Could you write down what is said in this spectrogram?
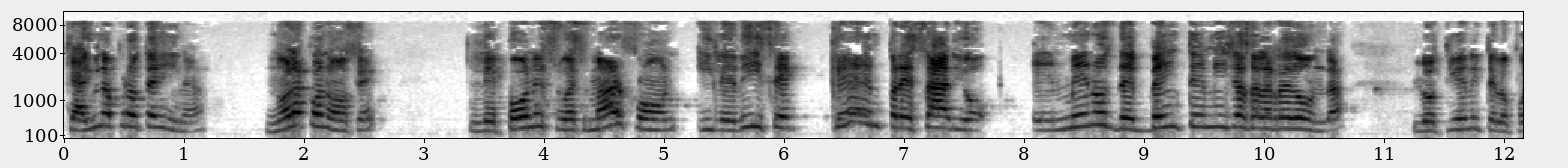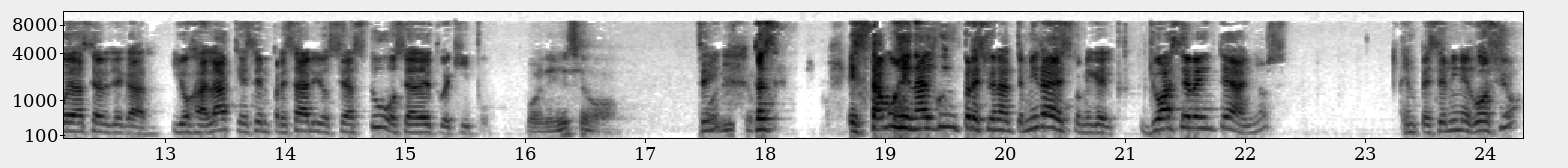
que hay una proteína, no la conoce, le pone su smartphone y le dice qué empresario en menos de 20 millas a la redonda lo tiene y te lo puede hacer llegar. Y ojalá que ese empresario seas tú o sea de tu equipo. Buenísimo. ¿Sí? Entonces, estamos en algo impresionante. Mira esto, Miguel. Yo hace 20 años empecé mi negocio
